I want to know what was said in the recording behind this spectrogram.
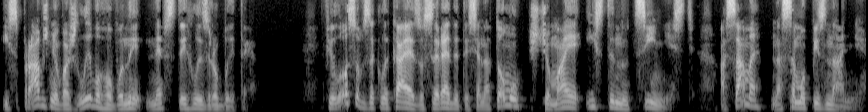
і справжньо важливого вони не встигли зробити. Філософ закликає зосередитися на тому, що має істинну цінність, а саме на самопізнанні,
